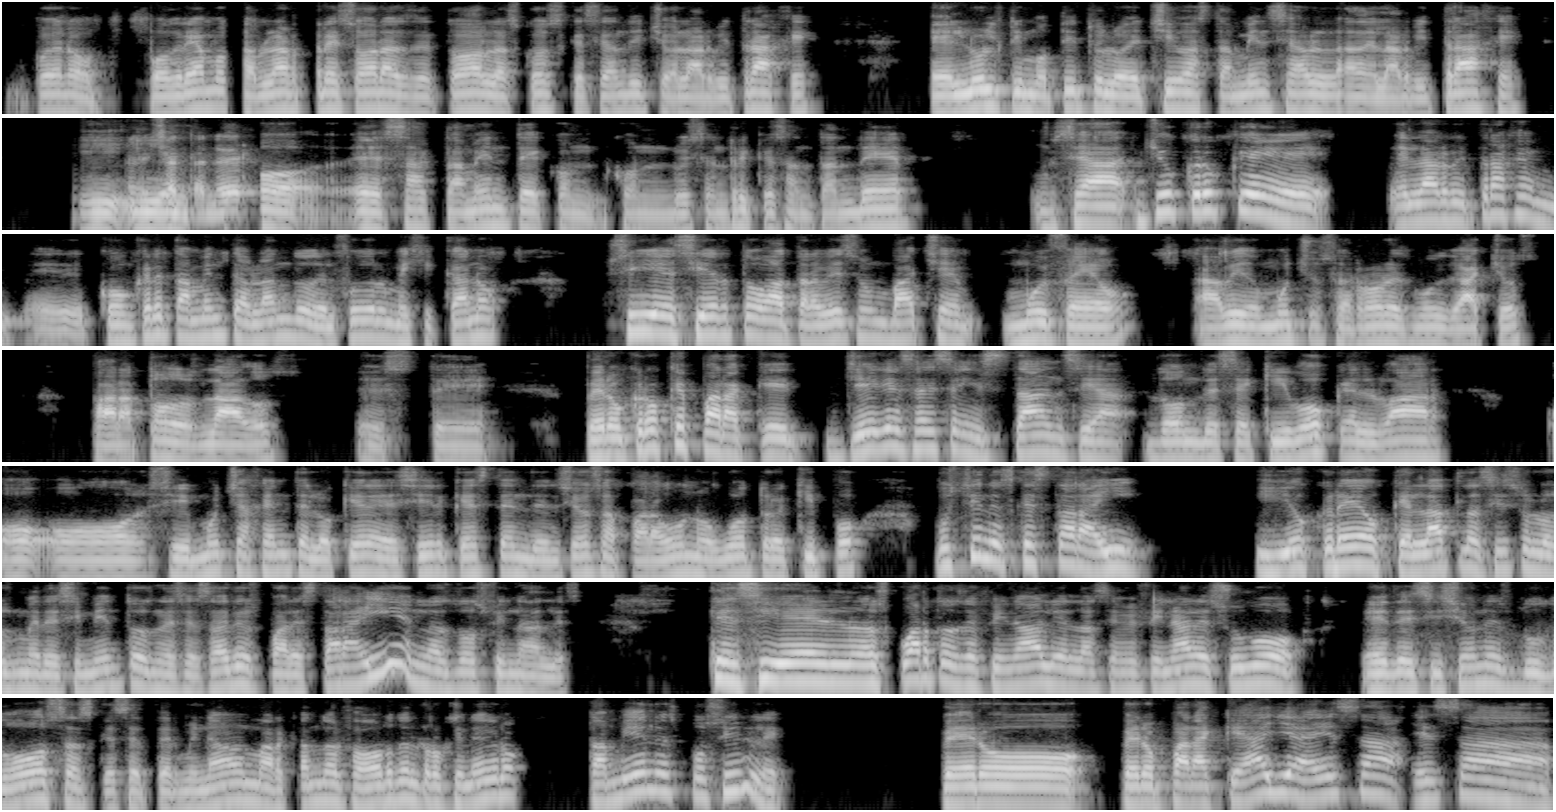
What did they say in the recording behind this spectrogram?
bueno, podríamos hablar tres horas de todas las cosas que se han dicho del arbitraje. El último título de Chivas también se habla del arbitraje y, y Santander. empezó exactamente con, con Luis Enrique Santander. O sea, yo creo que el arbitraje, eh, concretamente hablando del fútbol mexicano, sí es cierto, atraviesa un bache muy feo. Ha habido muchos errores muy gachos para todos lados. Este, pero creo que para que llegues a esa instancia donde se equivoque el VAR, o, o si mucha gente lo quiere decir que es tendenciosa para uno u otro equipo, pues tienes que estar ahí. Y yo creo que el Atlas hizo los merecimientos necesarios para estar ahí en las dos finales. Que si en los cuartos de final y en las semifinales hubo eh, decisiones dudosas que se terminaron marcando al favor del rojinegro, también es posible. Pero, pero para que haya esa, esa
